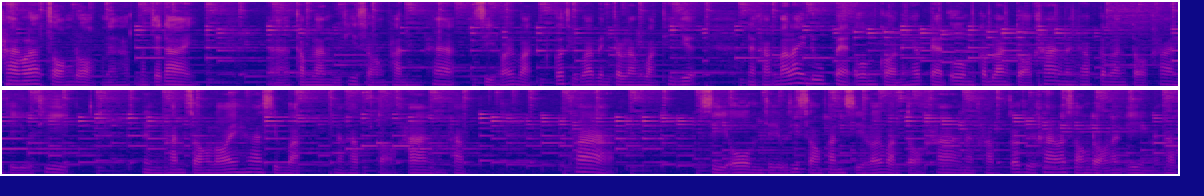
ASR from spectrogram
ข้างละ 2 ดอกนะครับ มันจะได้กำลังอยู่ที่ 2,400 วัตต์ ก็ถือว่าเป็นกำลังวัตต์ที่เยอะนะครับ มาไล่ดู 8 โอห์มก่อนนะครับ 8 โอห์มกำลังต่อข้างนะครับกำลังต่อข้างจะอยู่ที่ 1,250 วัตต์ นะครับต่อข้างนะครับ ถ้า 4 โอห์มจะอยู่ที่ 2,400 วัตต์ต่อข้างนะครับ ก็คือข้างละ 2 ดอกนั่นเองนะครับ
